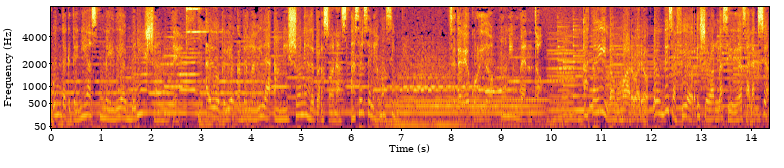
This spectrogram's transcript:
cuenta que tenías una idea brillante. Algo que le iba a cambiar la vida a millones de personas, hacérselas más simple. Se te había ocurrido un invento. Hasta ahí vamos bárbaro. El desafío es llevar las ideas a la acción.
